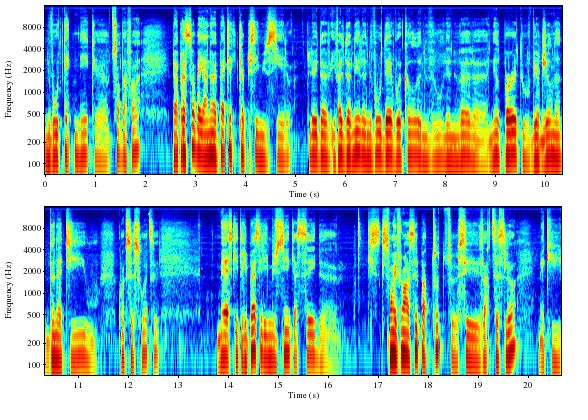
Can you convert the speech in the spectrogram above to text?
le niveau technique, euh, toutes sortes d'affaires. Puis après ça, ben, il y en a un paquet qui copie ces musiciens-là. Puis là, ils, dev- ils veulent devenir le nouveau Dave Wickle, le nouveau, le nouvel euh, Neil Peart ou Virgil Donati ou quoi que ce soit, tu sais. Mais ce qui est trippant, c'est les musiciens qui essaient de. qui, qui sont influencés par tous euh, ces artistes-là, mais qui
